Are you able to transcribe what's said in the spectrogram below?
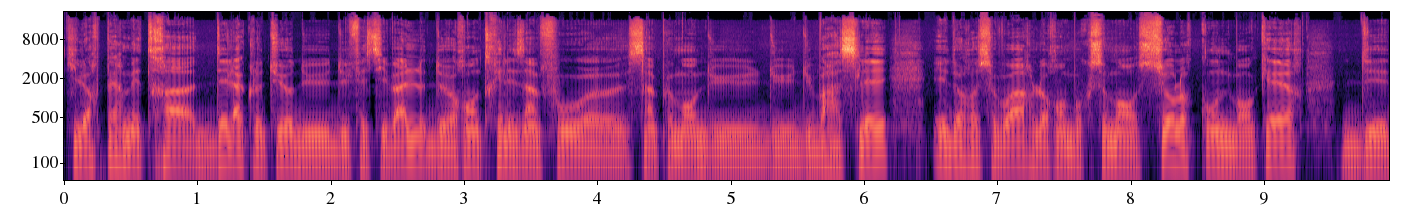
qui leur permettra, dès la clôture du, festival, de rentrer les infos euh, simplement du, bracelet et de recevoir le remboursement sur leur compte bancaire des,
